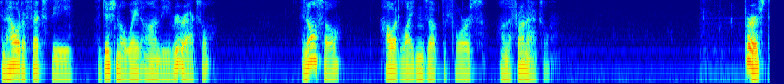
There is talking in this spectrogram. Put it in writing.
and how it affects the additional weight on the rear axle and also how it lightens up the force on the front axle. First,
